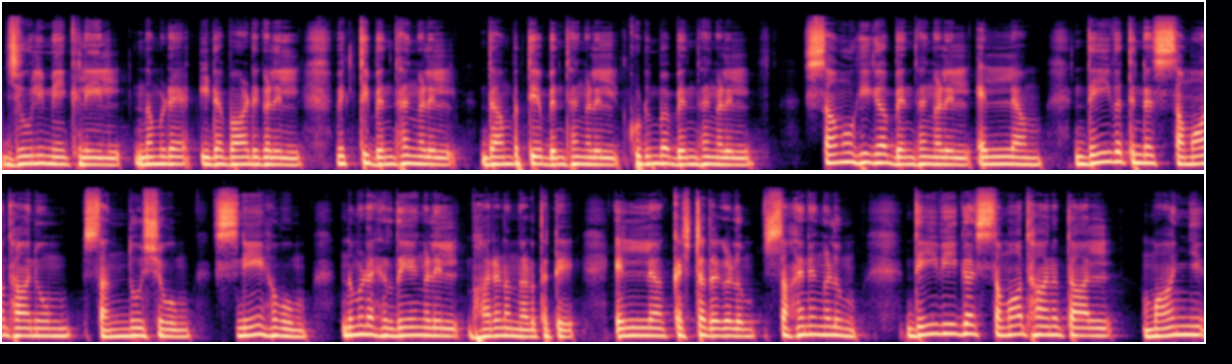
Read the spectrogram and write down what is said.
ജോലി മേഖലയിൽ നമ്മുടെ ഇടപാടുകളിൽ വ്യക്തിബന്ധങ്ങളിൽ ദാമ്പത്യ ബന്ധങ്ങളിൽ കുടുംബ ബന്ധങ്ങളിൽ സാമൂഹിക ബന്ധങ്ങളിൽ എല്ലാം ദൈവത്തിന്റെ സമാധാനവും സന്തോഷവും സ്നേഹവും നമ്മുടെ ഹൃദയങ്ങളിൽ ഭരണം നടത്തട്ടെ. എല്ലാ കഷ്ടതകളും സഹനങ്ങളും ദൈവിക സമാധാനത്താൽ മാഞ്ഞ്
